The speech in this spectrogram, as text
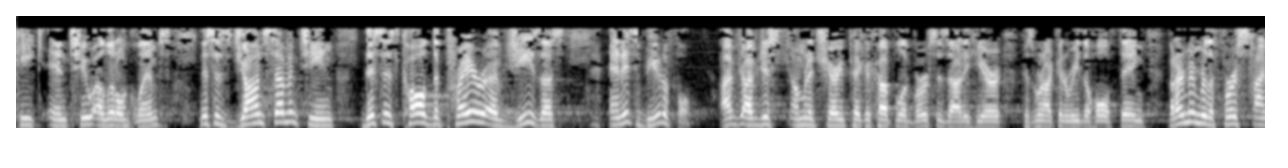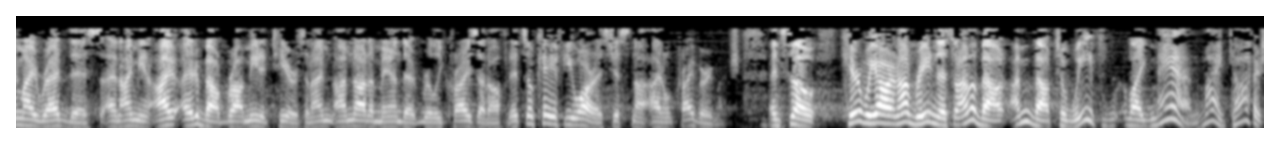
peek into, a little glimpse. This is John 17. This is called the prayer of Jesus, and it's beautiful. I've, I've just, I'm going to cherry pick a couple of verses out of here because we're not going to read the whole thing. But I remember the first time I read this, and I mean, I, it about brought me to tears. And I'm, I'm not a man that really cries that often. It's okay if you are. It's just not, I don't cry very much. And so here we are, and I'm reading this, and I'm about, I'm about to weep. Like, man, my gosh,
